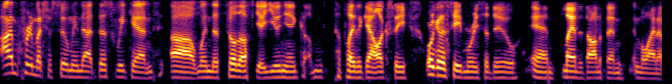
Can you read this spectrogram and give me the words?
I'm pretty much assuming that this weekend, uh, when the Philadelphia Union come to play the Galaxy, we're going to see Maurice Edu and Landon Donovan in the lineups.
